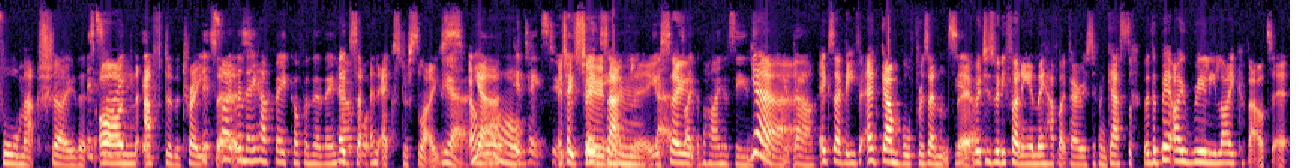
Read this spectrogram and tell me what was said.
format show that's It's on like- it- after the trade It's like when they have Bake Off and then they have Exa- what- an extra slice. Yeah. Oh. yeah, Oh. It takes two. It takes two. exactly. Mm. Yeah, so it's like the behind the scenes. yeah, it down. exactly. Ed Gamble presents it, Yeah. which is really funny, and they have like various different guests. But the bit I really like about it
